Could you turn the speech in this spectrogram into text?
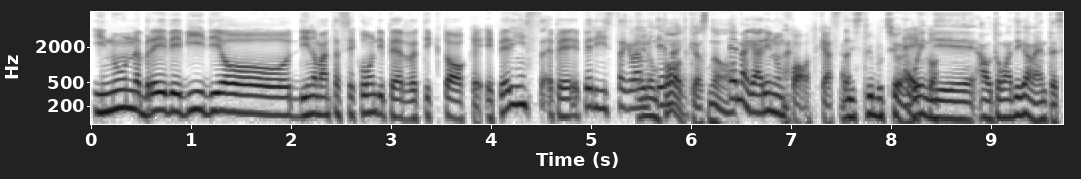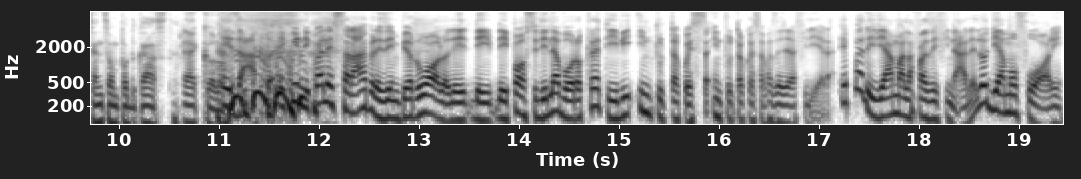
in un breve video di 90 secondi per TikTok e per, Insta, per, per Instagram. in un podcast, ma- no? E magari in un eh, podcast. La distribuzione, ecco. quindi automaticamente senza un podcast. Eccolo. Esatto, e quindi quale sarà per esempio il ruolo dei, dei, dei posti di lavoro creativi in tutta, questa, in tutta questa fase della filiera. E poi arriviamo alla fase finale, lo diamo fuori.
